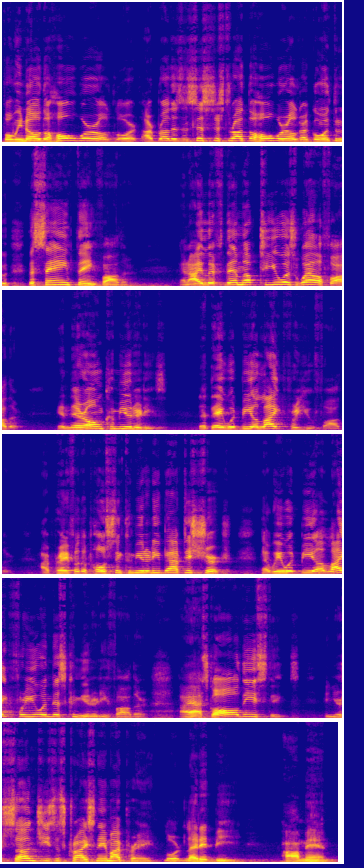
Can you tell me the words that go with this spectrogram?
For we know the whole world, Lord, our brothers and sisters throughout the whole world are going through the same thing, Father. And I lift them up to you as well, Father, in their own communities, that they would be a light for you, Father. I pray for the Poston Community Baptist Church, that we would be a light for you in this community, Father. I ask all these things. In your Son, Jesus Christ's name, I pray. Lord, let it be. Amen.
